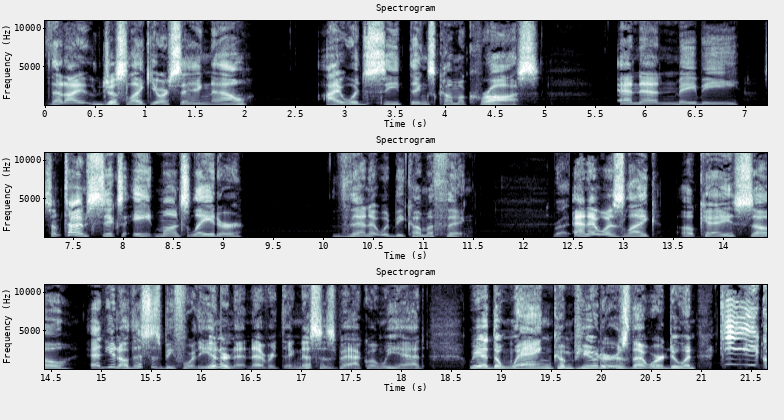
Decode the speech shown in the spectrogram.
that I, just like you're saying now, I would see things come across and then maybe sometimes six, eight months later, then it would become a thing. Right. And it was like, okay, so and you know, this is before the internet and everything. This is back when we had we had the Wang computers that were doing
